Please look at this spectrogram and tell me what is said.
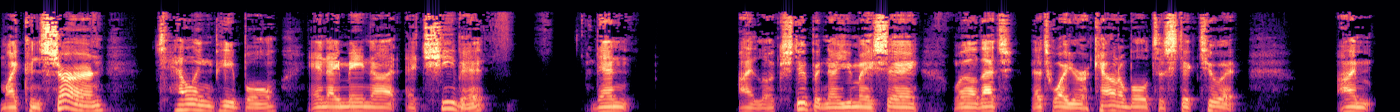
My concern telling people and I may not achieve it, then I look stupid. Now you may say, well, that's, that's why you're accountable to stick to it. I'm,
